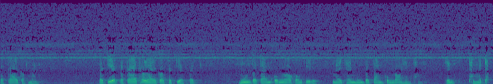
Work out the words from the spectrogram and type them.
ตะกายกับมันตะเกียบตะกายเท่าไหร่ก็ตะเกียบไปหมุนไปตามกงล้อของกิเลสไม่ใช่หมุนไปตามกงล้อแห่งธรรมเช่นธรรมจักร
